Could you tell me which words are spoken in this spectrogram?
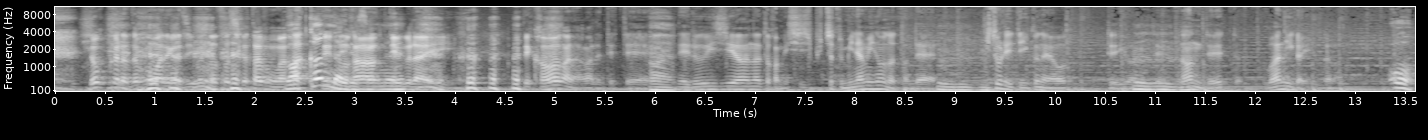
どっからどこまでが自分の土地か多分分わかってかんないるのかなっていうですぐらい。で 川が流れてて、はい。でルイジアナとかミシシッピちょっと南の方だったんで一、人で行くなよって言われて、なんでってワニがいるから。お。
